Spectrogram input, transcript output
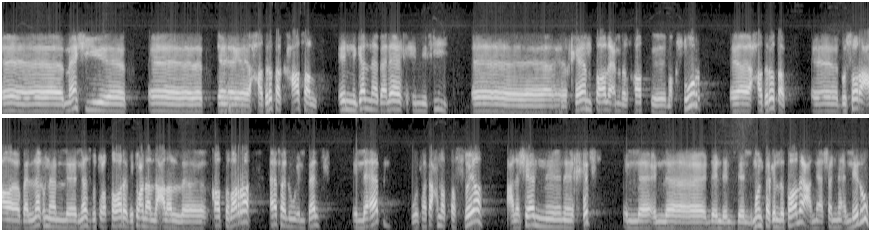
آه، ماشي حضرتك حصل إن جالنا بلاغ إن في آه، خام طالع من الخط مكسور. آه، حضرتك آه، بسرعة بلغنا الناس بتوع الطوارئ بتوعنا اللي على الخط بره قفلوا البلف اللي قبل وفتحنا التصفية علشان نخف ال- ال- ال- ال- المنتج اللي طالع عشان نقلله.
